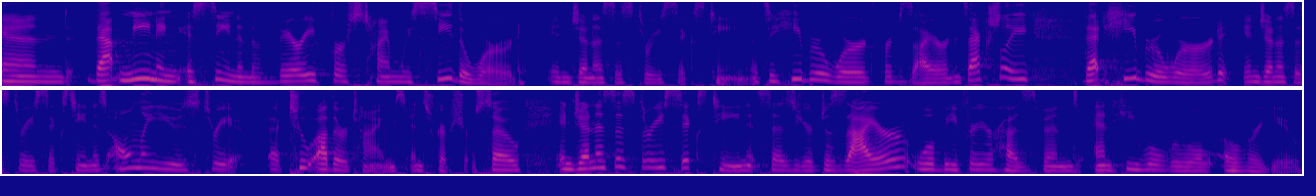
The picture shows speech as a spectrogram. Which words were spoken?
And that meaning is seen in the very first time we see the word in Genesis 3:16. It's a Hebrew word for desire and it's actually that Hebrew word in Genesis 3:16 is only used three uh, two other times in scripture. So in Genesis 3:16 it says your desire will be for your husband and he will rule over you.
